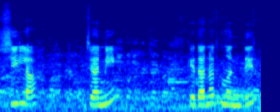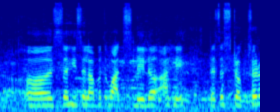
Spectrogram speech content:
शिला ज्यांनी केदारनाथ मंदिर सही सलामत वाचलेलं आहे त्याचं स्ट्रक्चर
